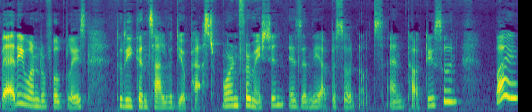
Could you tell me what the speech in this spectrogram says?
very wonderful place to reconcile with your past. More information is in the episode notes. And talk to you soon. Bye.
